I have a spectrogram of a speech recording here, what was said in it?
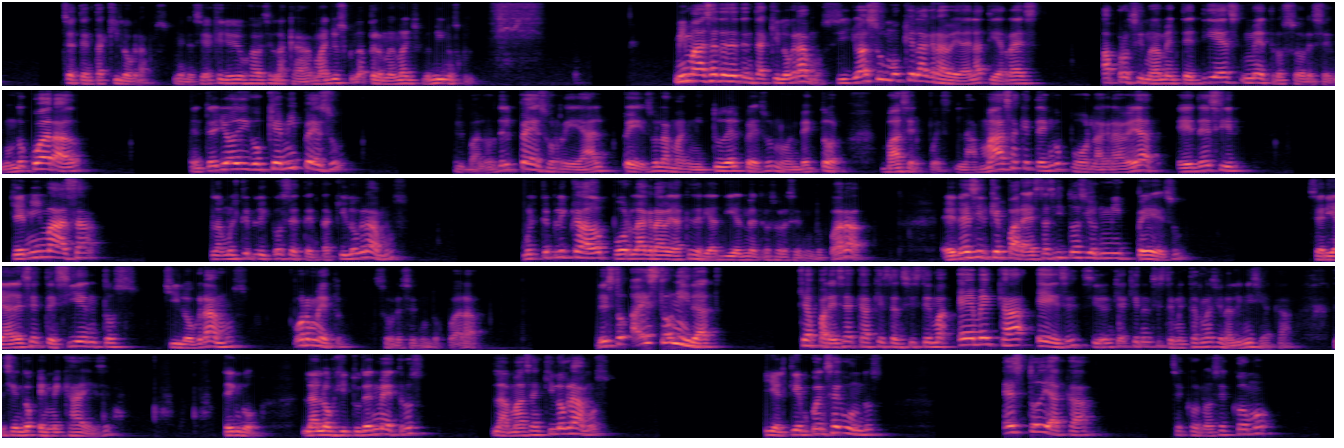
70 kilogramos. Me decía que yo dibujo a veces la cara mayúscula, pero no es mayúscula, es minúscula. Mi masa es de 70 kilogramos. Si yo asumo que la gravedad de la Tierra es aproximadamente 10 metros sobre segundo cuadrado, entonces yo digo que mi peso, el valor del peso, real peso, la magnitud del peso, no en vector, va a ser pues la masa que tengo por la gravedad. Es decir, que mi masa la multiplico 70 kilogramos multiplicado por la gravedad que sería 10 metros sobre segundo cuadrado. Es decir que para esta situación mi peso sería de 700 kilogramos por metro sobre segundo cuadrado. Listo, a esta unidad que aparece acá, que está en sistema MKS, si ven que aquí en el sistema internacional inicia acá, diciendo MKS, tengo la longitud en metros, la masa en kilogramos y el tiempo en segundos, esto de acá se conoce como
